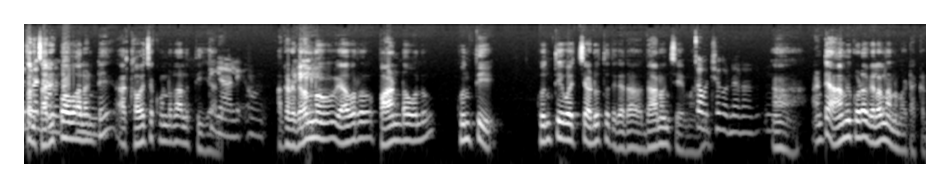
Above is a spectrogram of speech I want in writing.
అతను చనిపోవాలంటే ఆ కవచ కుండలాలు తీయాలి. అక్కడ విలను ఎవరు? పాండవులు కుంతి. కుంతి వచ్చి అడుగుతుంది కదా దానం చేయమని. అంటే ఆమె కూడా విలన్ అనమాట అక్కడ.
